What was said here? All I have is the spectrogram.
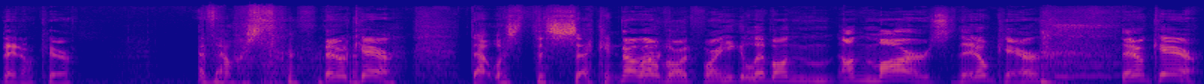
They don't care. That was They don't care. that was the second No, part. they'll vote for him. He can live on on Mars. They don't care. they don't care.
